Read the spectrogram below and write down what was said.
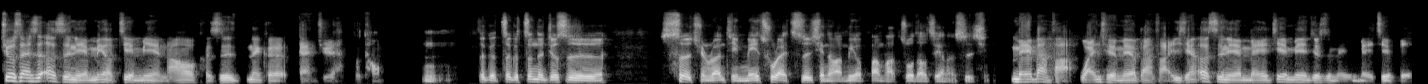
就算是二十年没有见面，然后可是那个感觉很不同，嗯。这个这个真的就是社群软体没出来之前的话，没有办法做到这样的事情。没办法，完全没有办法。以前二十年没见面就是没没见面。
